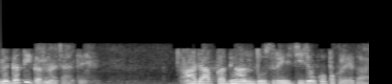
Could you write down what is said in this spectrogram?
वे गति करना चाहते हैं। आज आपका ध्यान दूसरी ही चीज़ों को पकड़ेगा।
